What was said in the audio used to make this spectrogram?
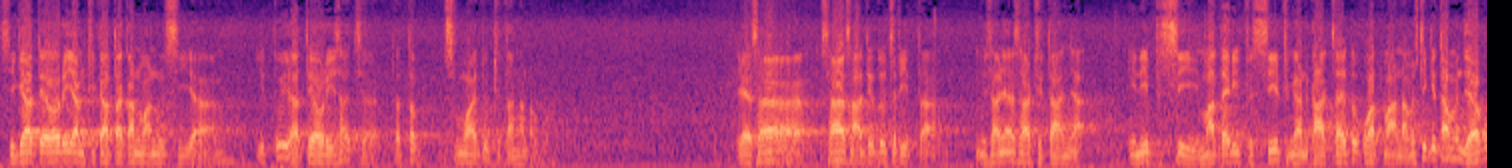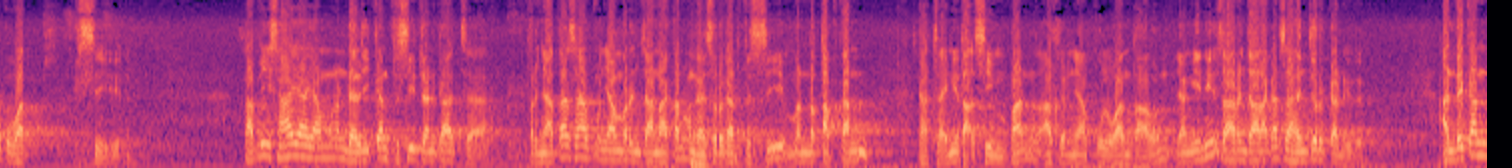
Sehingga teori yang dikatakan manusia itu ya teori saja tetap semua itu di tangan Allah. Ya saya saya saat itu cerita. Misalnya saya ditanya ini besi materi besi dengan kaca itu kuat mana? Mesti kita menjawab kuat besi. Tapi saya yang mengendalikan besi dan kaca ternyata saya punya merencanakan menghancurkan besi menetapkan kaca ini tak simpan akhirnya puluhan tahun. Yang ini saya rencanakan saya hancurkan itu. Andai kan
